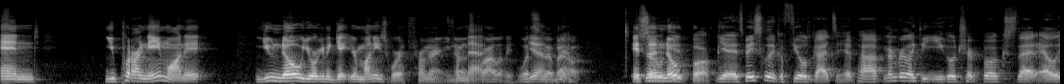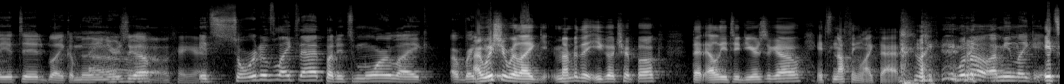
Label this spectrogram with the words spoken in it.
and you put our name on it. You know you're gonna get your money's worth from Right, you know from it's that. quality. What's Yeah. it about? It's So a it- notebook. yeah, it's basically like a field guide to hip hop. Remember like the Ego Trip books that Elliot did like a million years ago? Oh, okay, yeah. It's sort of like that, but it's more like a regular. I wish it were like remember the ego trip book that Elliot did years ago. It's nothing like that. like Well, no, I mean like it's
